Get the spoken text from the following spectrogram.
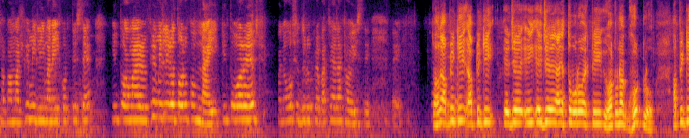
সব আমার ফ্যামিলি মানে ই করতেছে। কিন্তু আমার ফ্যামিলিরও তো ওরকম নাই। কিন্তু ওর মানে ওষুধের উপরে বাঁচায় রাখা হয়েছে। তাহলে আপনি কি আপনি কি এই যে, এই এই যে এত বড় একটি ঘটনা ঘটলো, আপনি কি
